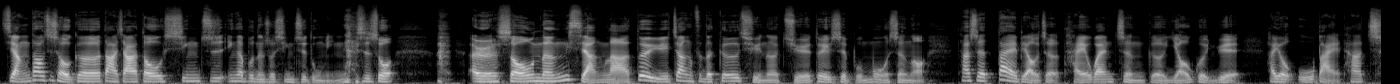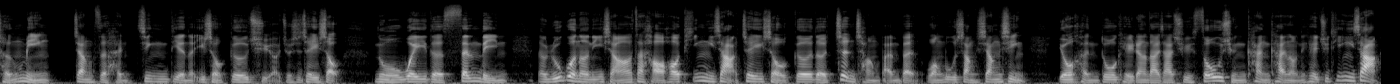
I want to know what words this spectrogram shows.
讲到这首歌，大家都心知，应该不能说心知肚明，应该是说耳熟能详啦。对于这样子的歌曲呢，绝对是不陌生哦。它是代表着台湾整个摇滚乐，还有伍佰他成名。这样子很经典的一首歌曲啊，就是这一首《挪威的森林》。那如果呢，你想要再好好听一下这一首歌的正常版本，网络上相信有很多可以让大家去搜寻看看哦。你可以去听一下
